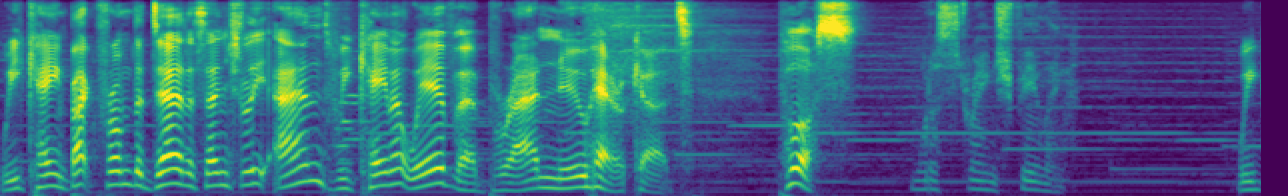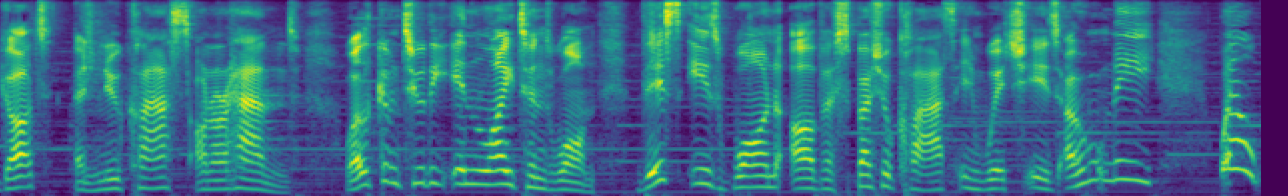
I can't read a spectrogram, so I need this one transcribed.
we came back from the dead essentially, and we came out with a brand new haircut. Plus, What a strange feeling. we got a new class on our hand. Welcome to the Enlightened one. This is one of a special class in which is only, well,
